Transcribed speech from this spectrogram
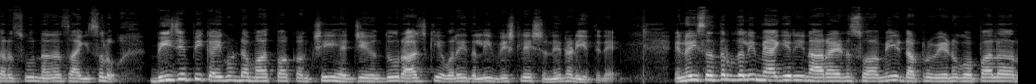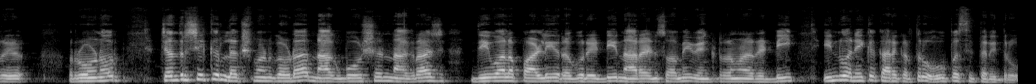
ಕನಸು ನನಸಾಗಿಸಲು ಬಿಜೆಪಿ ಕೈಗೊಂಡ ಮಹತ್ವಾಕಾಂಕ್ಷಿ ಹೆಜ್ಜೆಯೊಂದು ರಾಜಕೀಯ ವಲಯದಲ್ಲಿ ವಿಶ್ಲೇಷಣೆ ನಡೆಯುತ್ತಿದೆ. ಇನ್ನು ಈ ಸಂದರ್ಭದಲ್ಲಿ ಮ್ಯಾಗೇರಿ ನಾರಾಯಣಸ್ವಾಮಿ ಡಾಕ್ಟರ್ ವೇಣುಗೋಪಾಲ ರೋಣೋರ್, ಚಂದ್ರಶೇಖರ್ ಲಕ್ಷ್ಮಣಗೌಡ, ನಾಗಭೂಷಣ್ ನಾಗರಾಜ್, ದೇವಾಲಪಾಳ್ಳಿ ರಘುರೆಡ್ಡಿ, ನಾರಾಯಣಸ್ವಾಮಿ, ವೆಂಕಟರಮಣ ರೆಡ್ಡಿ ಇನ್ನೂ ಅನೇಕ ಕಾರ್ಯಕರ್ತರು ಉಪಸ್ಥಿತರಿದ್ದರು.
